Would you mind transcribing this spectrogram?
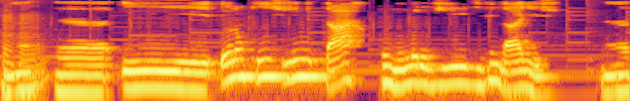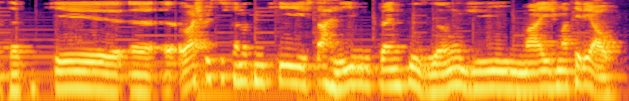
Né, uhum. É, e eu não quis limitar o número de divindades, né, até porque é, eu acho que o sistema tem que estar livre para a inclusão de mais material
